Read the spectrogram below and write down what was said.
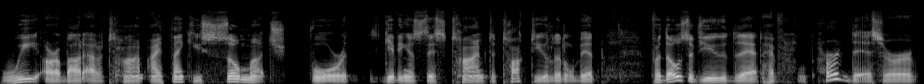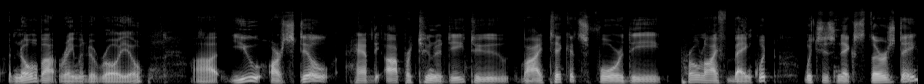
we are about out of time. I thank you so much for giving us this time to talk to you a little bit. For those of you that have heard this or know about Raymond Arroyo, uh, you are still have the opportunity to buy tickets for the pro life banquet, which is next Thursday,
